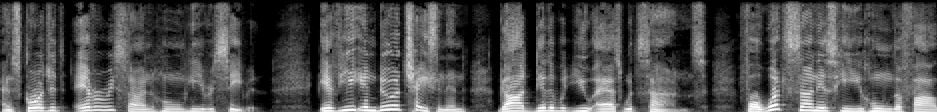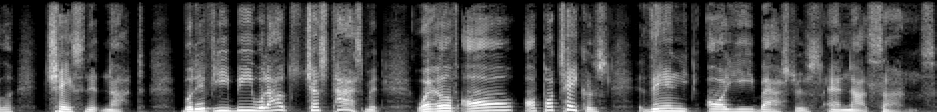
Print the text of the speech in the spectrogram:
and scourgeth every son whom he receiveth. If ye endure chastening, God dealeth with you as with sons. For what son is he whom the Father chasteneth not? But if ye be without chastisement, whereof all are partakers, then are ye bastards and not sons.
